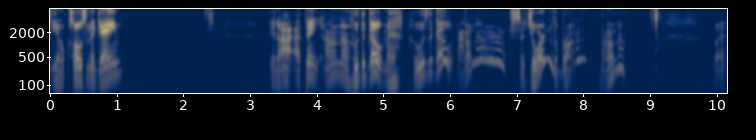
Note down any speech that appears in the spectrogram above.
you know closing the game. You know, I, I think I don't know who the goat man. Who is the goat? I don't know. Is it Jordan, LeBron? I don't know. But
